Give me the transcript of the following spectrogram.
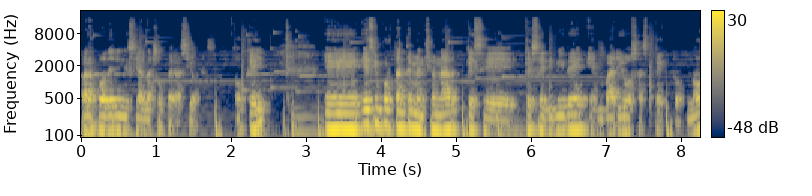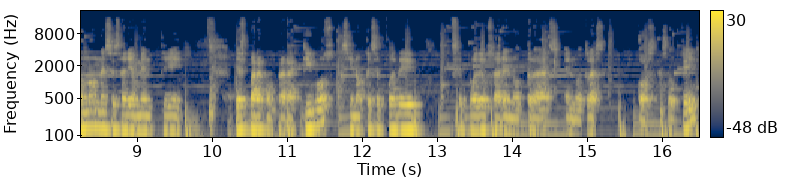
para poder iniciar las operaciones, ¿ok? Eh, es importante mencionar que se, se divide en varios aspectos, ¿no? no necesariamente es para comprar activos, sino que se puede, se puede usar en otras, en otras cosas, ¿ok?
